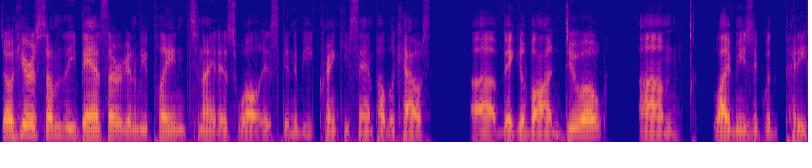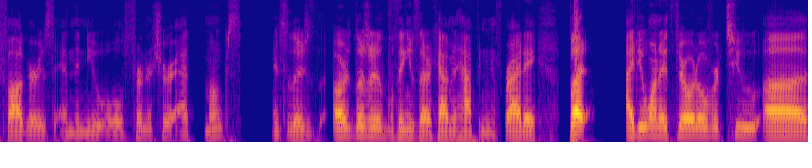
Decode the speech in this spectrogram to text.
So here's some of the bands that are going to be playing tonight as well. Is going to be Cranky Sam Public House, uh, Duo, um, live music with Pettifoggers and the new old furniture at Monks. And so there's, or those are the things that are of happening Friday. But I do want to throw it over to uh,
